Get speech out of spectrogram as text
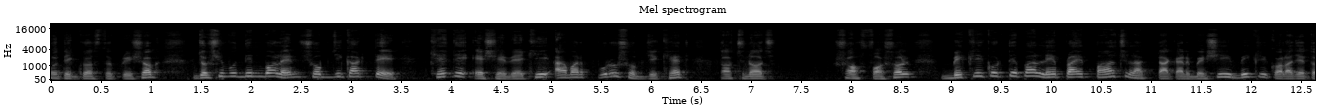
ক্ষতিগ্রস্ত কৃষক জসিমুদ্দিন বলেন, সবজি কাটতে খেতে এসে দেখি আমার পুরো সবজি ক্ষেত তছনছ। সব ফসল বিক্রি করতে পারলে প্রায় পাঁচ লাখ টাকার বেশি বিক্রি করা যেত।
